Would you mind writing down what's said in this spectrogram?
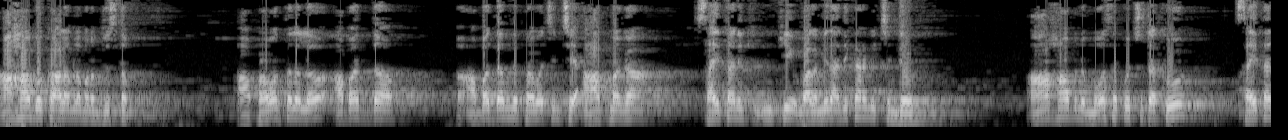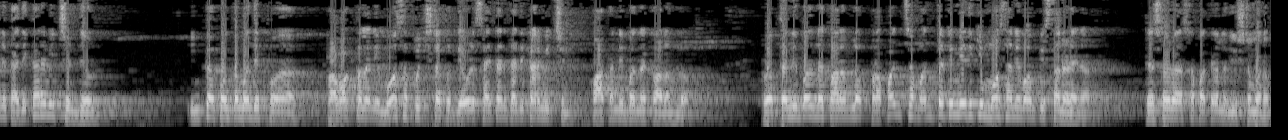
ఆహాబు కాలంలో మనం చూస్తాం. ఆ ప్రవక్తలలో అబద్ధ అబద్ధంను ప్రవచించే ఆత్మగా సైతానికి వాళ్ళ మీద అధికారం ఇచ్చింది దేవుడు. ఆహాబును మోసపుచ్చుటకు సైతానికి అధికారం ఇచ్చింది దేవుడు. ఇంకా కొంతమంది ప్రవక్తలని మోసపుచ్చుటకు దేవుడు సైతానికి అధికారం ఇచ్చింది పాత నిబంధన కాలంలో. క్రొత్త నిబంధన కాలంలో ప్రపంచం అంతటి మీదకి మోసాన్ని పంపిస్తాడు ఆయన. కృష్ణ రాష్ట్ర పత్రికలో చూసిన మనం.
